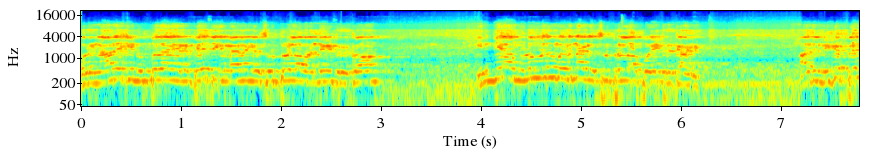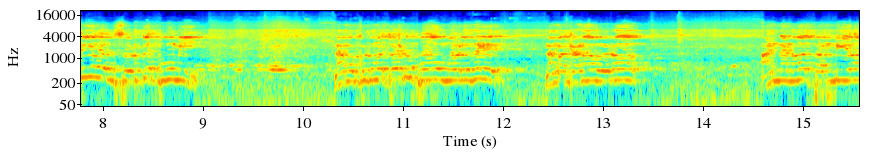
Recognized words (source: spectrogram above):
ஒரு நாளைக்கு முப்பதாயிரம் பேத்துக்கு மேல அங்க சுற்றுலா வந்துகிட்டு இருக்கோம். இந்தியா முழுவதும் இருந்து அங்க சுற்றுலா போயிட்டு இருக்காங்க. அது மிகப்பெரிய ஒரு சொர்க்க பூமி. நம்ம குடும்பத்தோடு போகும்பொழுது நம்ம கணவரோ அண்ணனோ தம்பியோ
